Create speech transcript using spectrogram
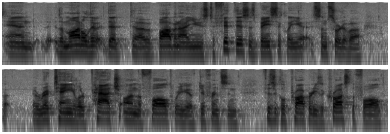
And the model that, that uh, Bob and I used to fit this is basically uh, some sort of a, a, rectangular patch on the fault where you have difference in physical properties across the fault.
